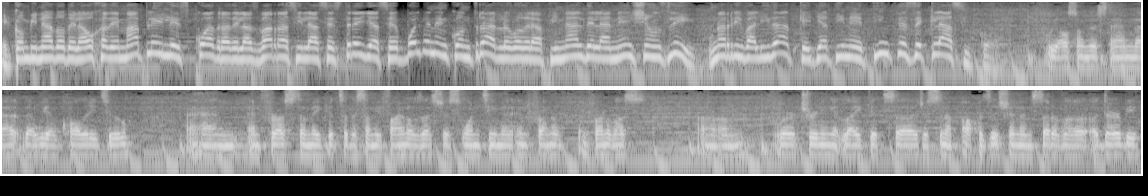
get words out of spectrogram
El combinado de la hoja de Maple y la escuadra de las barras y las estrellas se vuelven a encontrar luego de la final de la Nations League, una rivalidad que ya tiene tintes de clásico. We also understand that, that we have quality too. And, and for us to make it to the semifinals, that's just one team in front of, in front of us. Um, we're treating it like it's uh, just an opposition instead of a, a derby.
